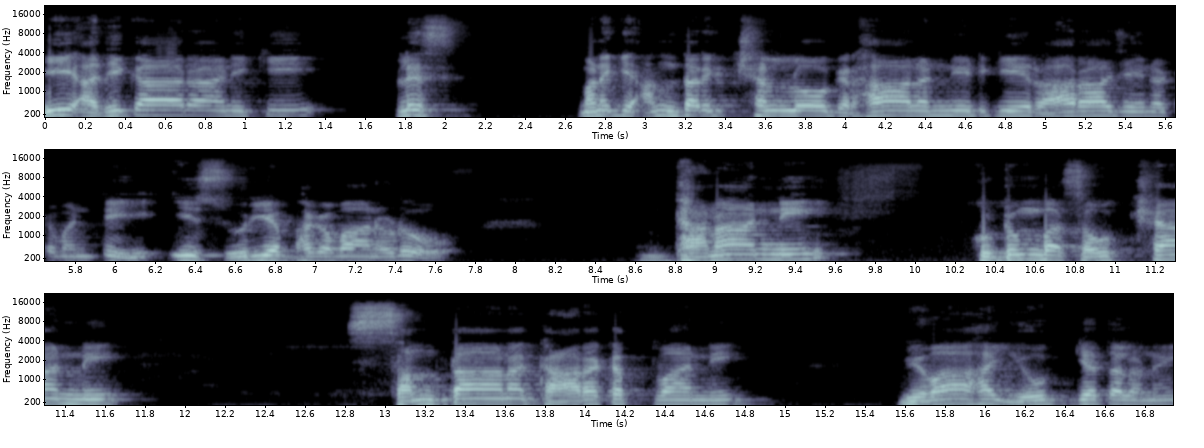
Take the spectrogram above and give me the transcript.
ఈ అధికారానికి ప్లస్ మనకి అంతరిక్షంలో గ్రహాలన్నిటికీ రారాజైనటువంటి ఈ సూర్య భగవానుడు ధనాన్ని కుటుంబ సౌఖ్యాన్ని సంతాన కారకత్వాన్ని వివాహ యోగ్యతలని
